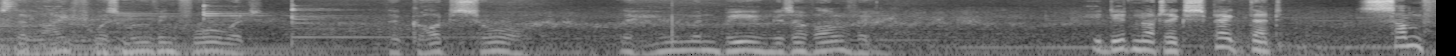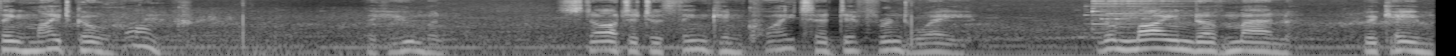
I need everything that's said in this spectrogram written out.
As the life was moving forward, the god saw the human being is evolving. He did not expect that something might go wrong. The human started to think in quite a different way. The mind of man became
